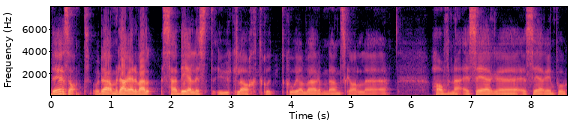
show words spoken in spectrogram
Det er sant. Der, men der er det vel særdeles uklart hvor, hvor i all verden den skal uh, havne. Jeg ser, uh, jeg ser inn på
